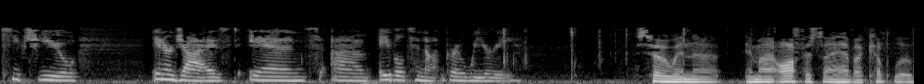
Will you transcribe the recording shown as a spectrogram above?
keeps you energized and um, able to not grow weary. So in uh, in my office, I have a couple of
